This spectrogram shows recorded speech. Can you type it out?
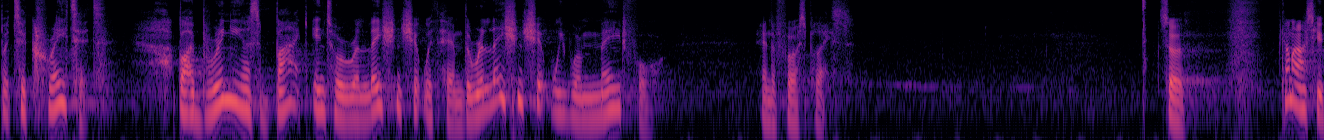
but to create it by bringing us back into a relationship with Him, the relationship we were made for in the first place. So, can I ask you,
